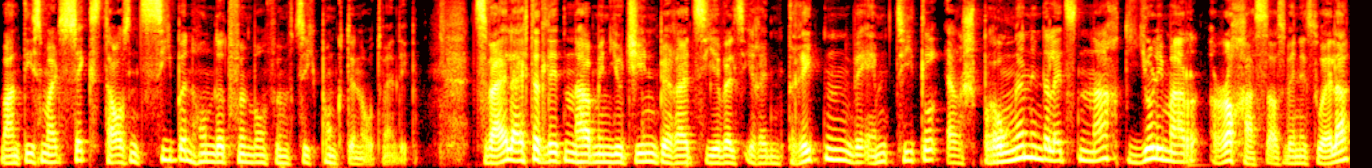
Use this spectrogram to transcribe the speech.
waren diesmal 6.755 Punkte notwendig. Zwei Leichtathleten haben in Eugene bereits jeweils ihren dritten WM-Titel ersprungen in der letzten Nacht. Yulimar Rojas aus Venezuela.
